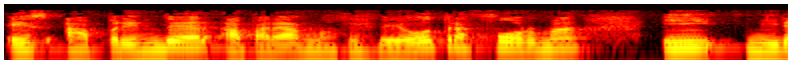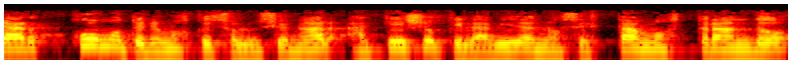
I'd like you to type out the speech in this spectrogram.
es aprender a pararnos desde otra forma y mirar cómo tenemos que solucionar aquello que la vida nos está mostrando,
